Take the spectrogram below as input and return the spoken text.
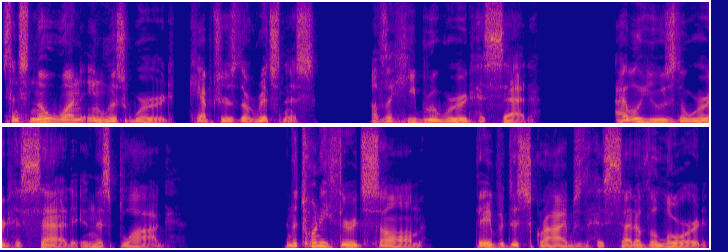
Since no one English word captures the richness of the Hebrew word hesed, I will use the word hesed in this blog. In the 23rd Psalm, David describes the hesed of the Lord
